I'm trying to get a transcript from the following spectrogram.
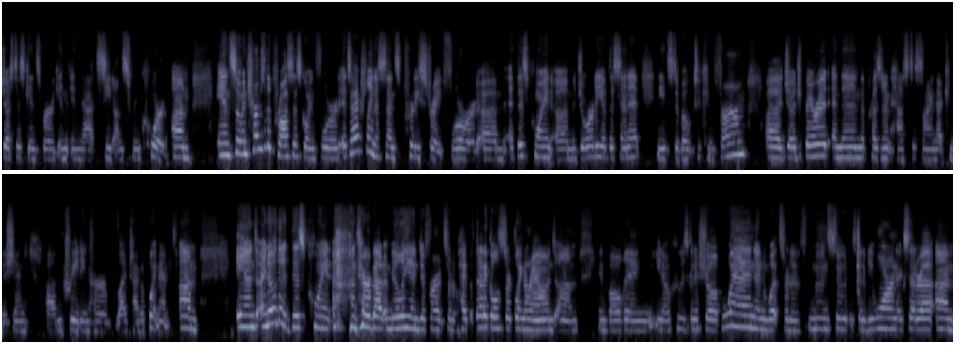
Justice Ginsburg in, in that seat on the Supreme Court. Um, and so in terms of the process going forward, it's actually in a sense pretty straightforward. Um, at this point, a majority of the Senate needs to vote to confirm uh, Judge Barrett, and then the president has to sign that commission um, creating her lifetime appointment. Um, and I know that at this point, there are about a million different sort of hypotheticals circling around um, involving, you know, who's going to show up when and what sort of moon suit is going to be worn, et cetera. Um,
